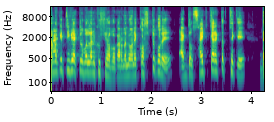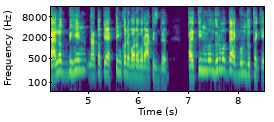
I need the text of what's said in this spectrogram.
আমাকে টিভি অ্যাক্টর বললে আমি খুশি হব কারণ আমি অনেক কষ্ট করে একদম সাইড ক্যারেক্টার থেকে ডায়লগবিহীন নাটকে অ্যাক্টিং করে বড় বড় আর্টিস্টদের তাই তিন বন্ধুর মধ্যে এক বন্ধু থেকে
